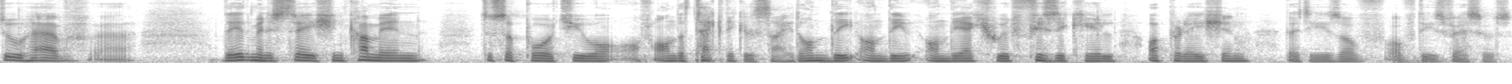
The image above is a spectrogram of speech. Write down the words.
to have uh, the administration come in to support you on the technical side, on the on the on the actual physical operation that is of, of these vessels.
